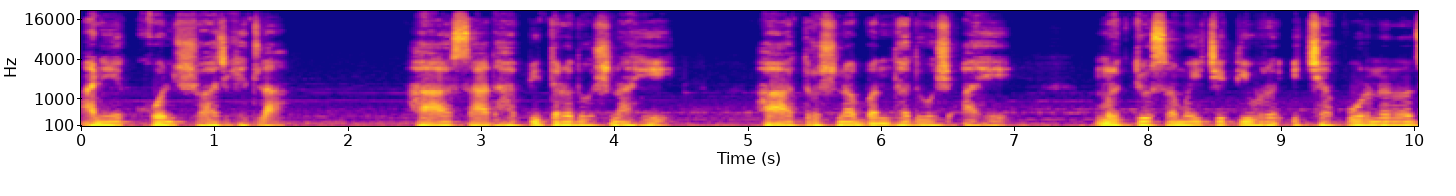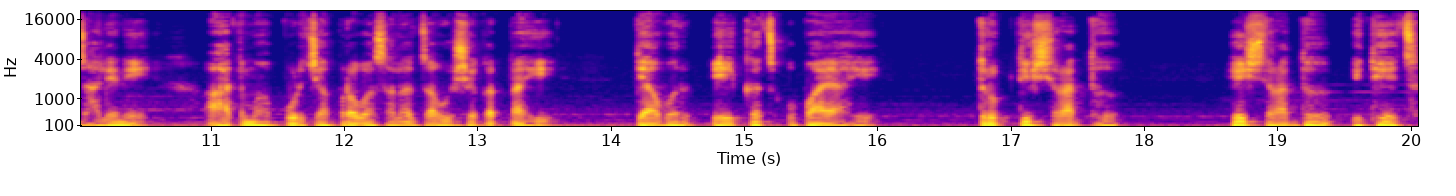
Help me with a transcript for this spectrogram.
आणि एक खोल श्वास घेतला. हा साधा पितृदोष नाही. हा तृष्णा बंधदोष आहे. मृत्यूसमयीची तीव्र इच्छा पूर्ण न झाल्याने आत्मा पुढच्या प्रवासाला जाऊ शकत नाही. त्यावर एकच उपाय आहे. तृप्ती श्राद्ध. हे श्राद्ध इथेच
